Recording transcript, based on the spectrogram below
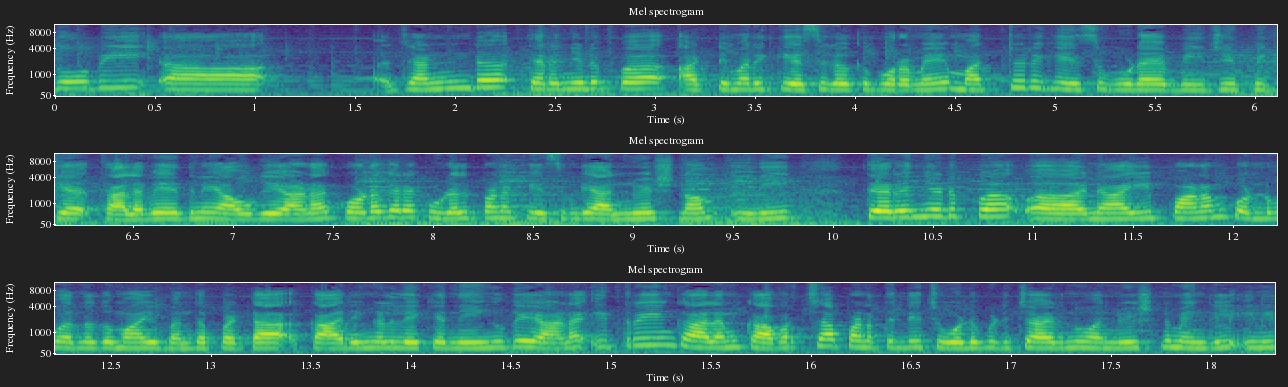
ഗോപി രണ്ട് തെരഞ്ഞെടുപ്പ് അട്ടിമറി കേസുകൾക്ക് പുറമെ മറ്റൊരു കേസ് കൂടെ ബി ജെ പിക്ക് തലവേദനയാവുകയാണ്. കൊടകര കുഴൽപ്പണ കേസിന്റെ അന്വേഷണം ഇനി തെരഞ്ഞെടുപ്പ് നായി പണം കൊണ്ടുവന്നതുമായി ബന്ധപ്പെട്ട കാര്യങ്ങളിലേക്ക് നീങ്ങുകയാണ്. ഇത്രയും കാലം കവർച്ചാ പണത്തിന്റെ ചുവട് പിടിച്ചായിരുന്നു അന്വേഷണമെങ്കിൽ ഇനി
